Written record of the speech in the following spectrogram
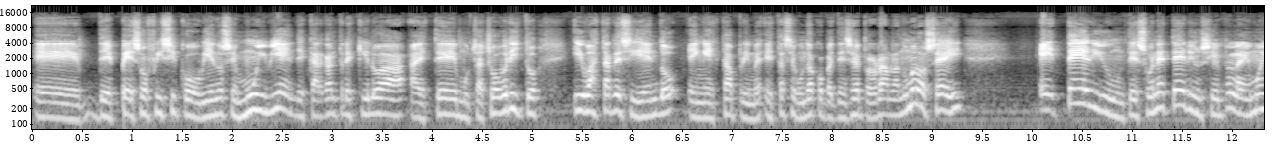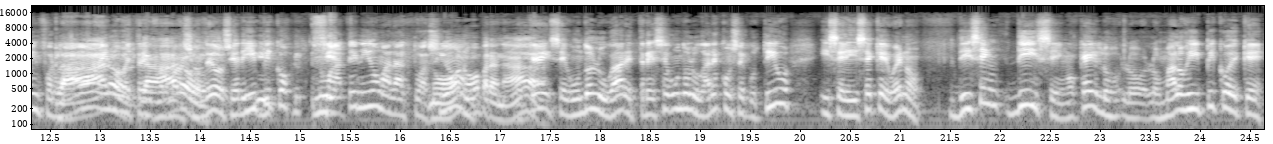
eh, de peso físico, viéndose muy bien, descargan 3 kilos a, a este muchacho Brito y va a estar decidiendo en esta, primer, esta segunda competencia del programa. La número 6, Ethereum, ¿te suena Ethereum? Siempre la hemos informado Claro, en nuestra claro. información de dossier hípico. Y- no ha tenido mala actuación. No, no, para nada. Ok, segundos lugares, tres segundos lugares consecutivos. Y se dice que, bueno, dicen, dicen, ok, los, los- los malos hípicos de que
